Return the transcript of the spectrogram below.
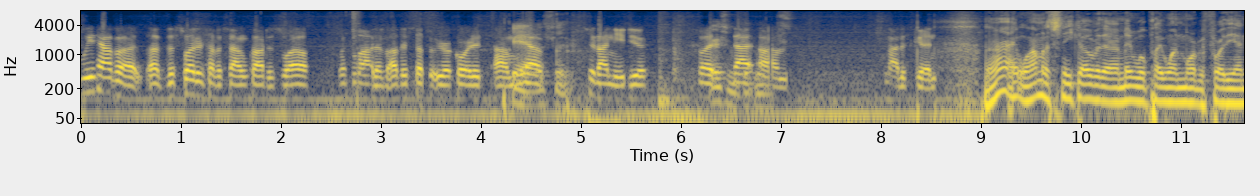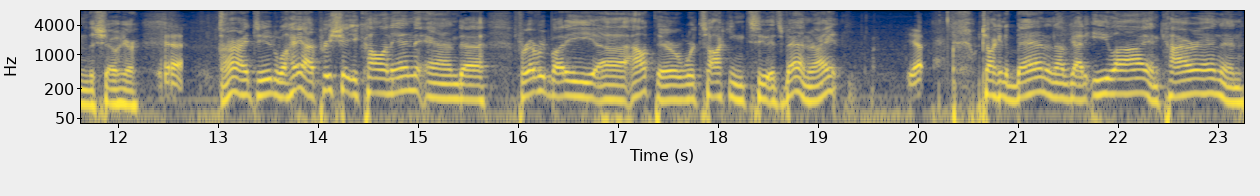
we have a uh, the Sweaters have a SoundCloud as well with a lot of other stuff that we recorded. Um, we Yeah, have. Should I Need You, but that um, not as good. all right, well, I'm going to sneak over there, and maybe we'll play one more before the end of the show here. Yeah. All right, dude. Well, hey, I appreciate you calling in, and uh, for everybody uh, out there, we're talking to it's Ben, right? Yep. We're talking to Ben, and I've got Eli and Kyren and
